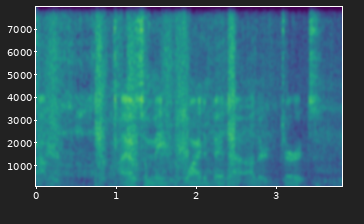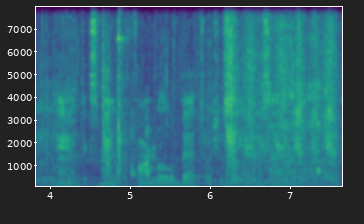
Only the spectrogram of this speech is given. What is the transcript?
Um, I also made quite a bit of other dirt and expanded the farm a little bit, which you'll see here in a second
